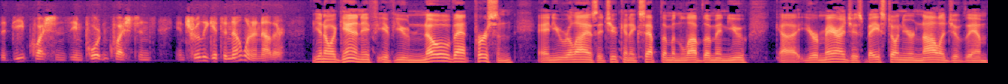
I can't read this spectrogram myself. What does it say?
the deep questions, the important questions, and truly get to know one another. you know, again, if if you know that person and you realize that you can accept them and love them, and you uh, your marriage is based on your knowledge of them,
